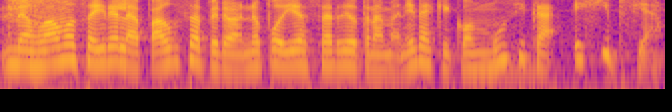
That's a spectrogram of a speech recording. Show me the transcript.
Nos vamos a ir a la pausa, pero no podía ser de otra manera que con música egipcia.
